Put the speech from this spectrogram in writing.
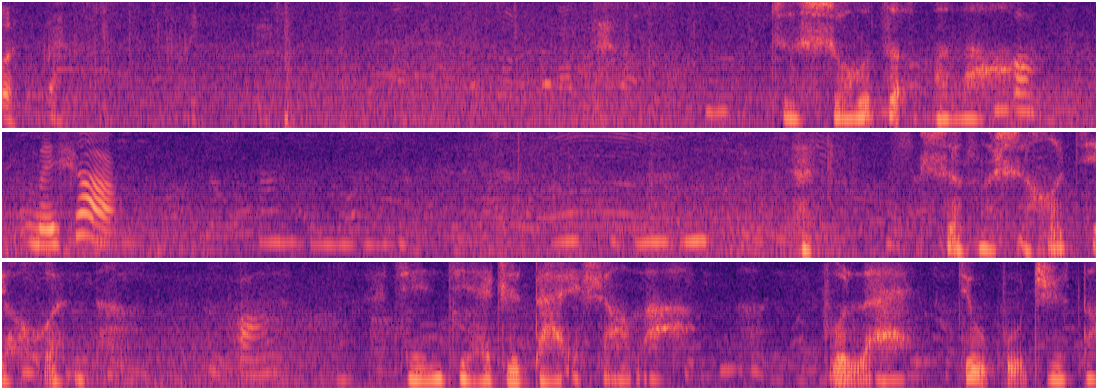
嘞。这手怎么了？啊，没事儿。什么时候结婚呢？啊，金戒指戴上了，不来就不知道。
